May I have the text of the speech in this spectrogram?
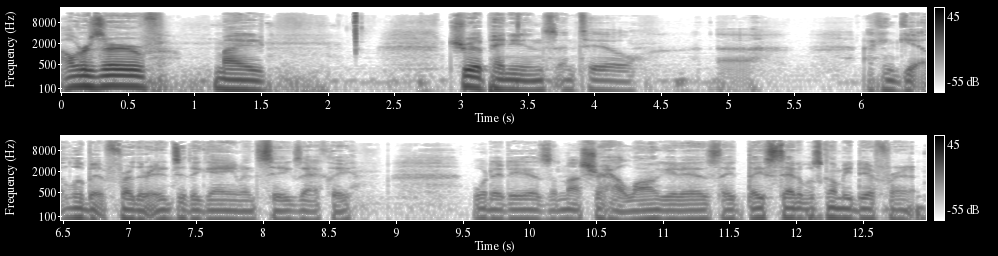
I'll reserve my true opinions until I can get a little bit further into the game and see exactly what it is. I'm not sure how long it is. They they said it was going to be different,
